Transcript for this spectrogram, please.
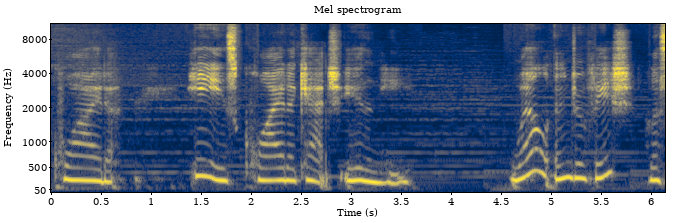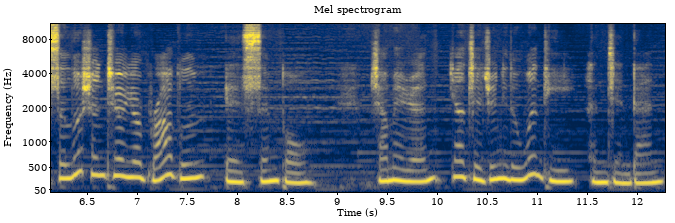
quite. He is quite a catch, isn't he? Well, angelfish, the solution to your problem is simple. 小美人要解决你的问题很简单。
